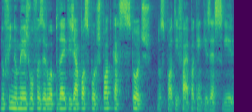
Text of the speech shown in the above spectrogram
no fim do mês vou fazer o update e já posso pôr os podcasts todos no Spotify para quem quiser seguir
